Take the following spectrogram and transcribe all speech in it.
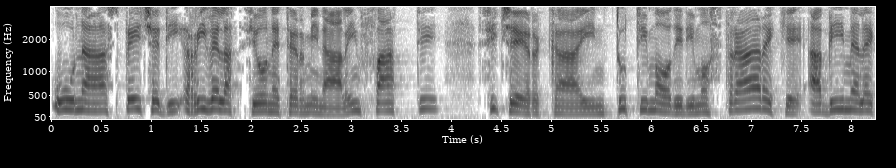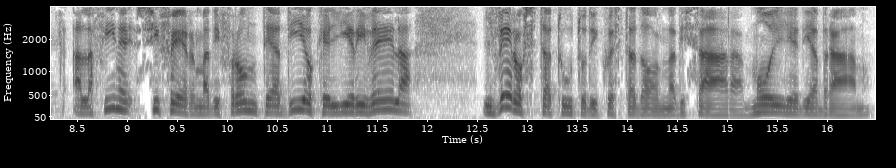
una specie di rivelazione terminale. Infatti si cerca in tutti i modi di mostrare che Abimelech alla fine si ferma di fronte a Dio che gli rivela il vero statuto di questa donna, di Sara, moglie di Abramo.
